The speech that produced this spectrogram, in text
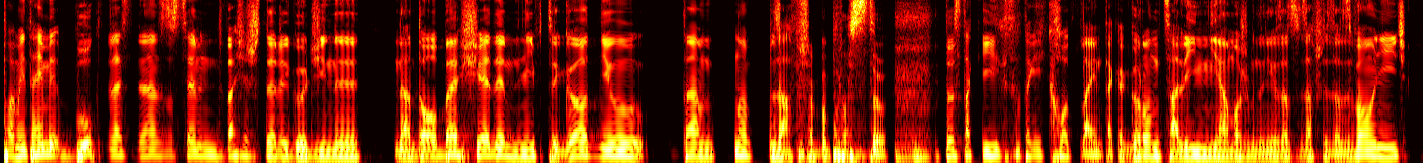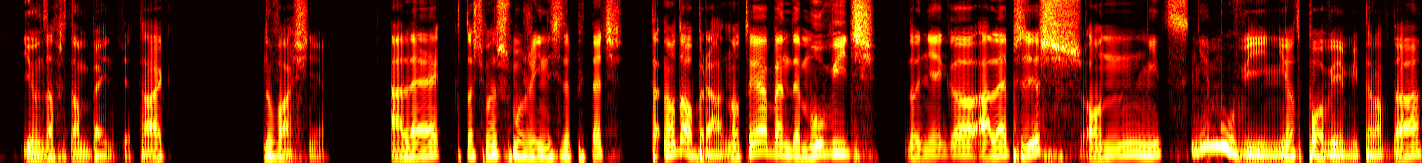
pamiętajmy, Bóg dla nas dostępny 24 godziny na dobę, 7 dni w tygodniu, tam, no zawsze po prostu. To jest taki, to taki hotline, taka gorąca linia, możemy do niego za- zawsze zadzwonić i on zawsze tam będzie, tak? No właśnie. Ale ktoś też może inny się zapytać, "Ta- no dobra, no to ja będę mówić do niego, ale przecież on nic nie mówi, nie odpowie mi, prawda?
